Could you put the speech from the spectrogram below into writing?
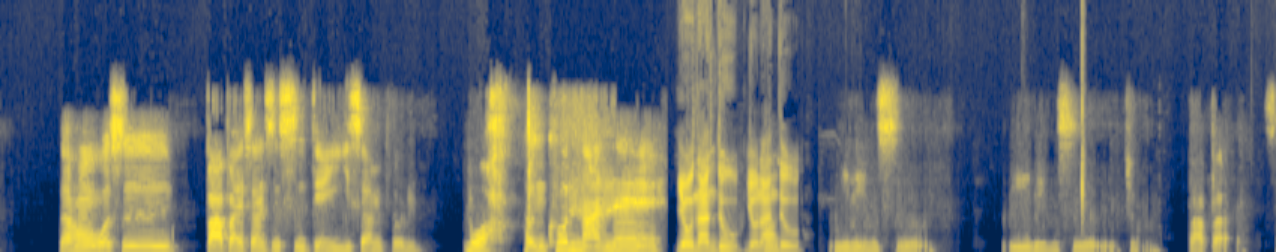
然后我是八百三十四点一三分，哇，很困难呢。有难度，有难度。一零四五，一零四五九八百。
